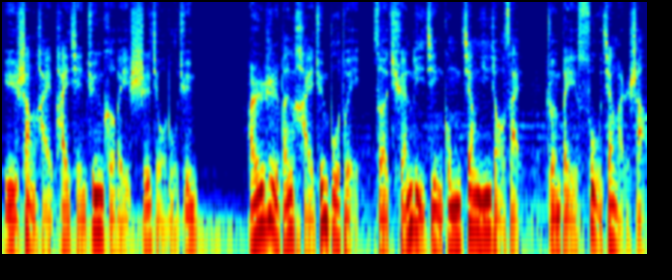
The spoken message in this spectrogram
与上海派遣军合为十九路军。而日本海军部队则全力进攻江阴要塞，准备溯江而上，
